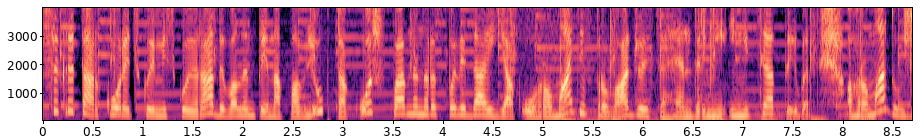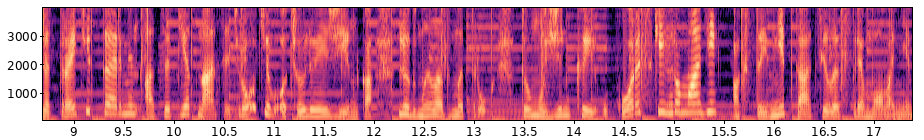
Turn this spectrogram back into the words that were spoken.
Секретар Корецької міської ради Валентина Павлюк також впевнено розповідає, як у громаді впроваджуються гендерні ініціативи. Громаду вже третій термін, а це 15 років, очолює жінка Людмила Дмитрук. Тому жінки у Корецькій громаді активні та цілеспрямовані.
